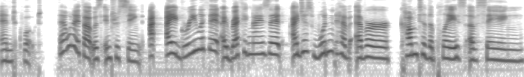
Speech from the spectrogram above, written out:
End quote. That one I thought was interesting. I, I agree with it. I recognize it. I just wouldn't have ever come to the place of saying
